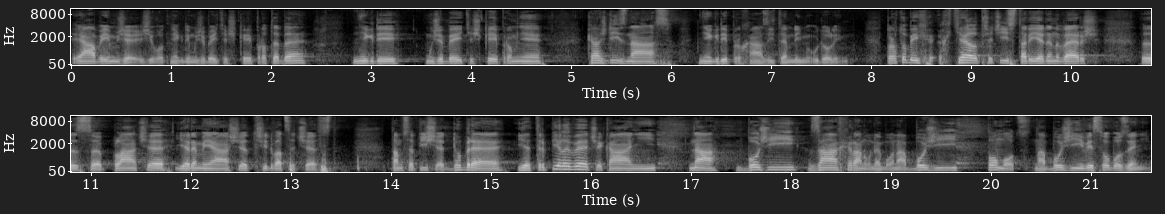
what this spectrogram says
Já vím, že život někdy může být těžký pro tebe, někdy může být těžký pro mě. Každý z nás někdy prochází temným údolím. Proto bych chtěl přečíst tady jeden verš z pláče Jeremiáše 3.26. Tam se píše, dobré je trpělivé čekání na boží záchranu nebo na boží pomoc, na boží vysvobození.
